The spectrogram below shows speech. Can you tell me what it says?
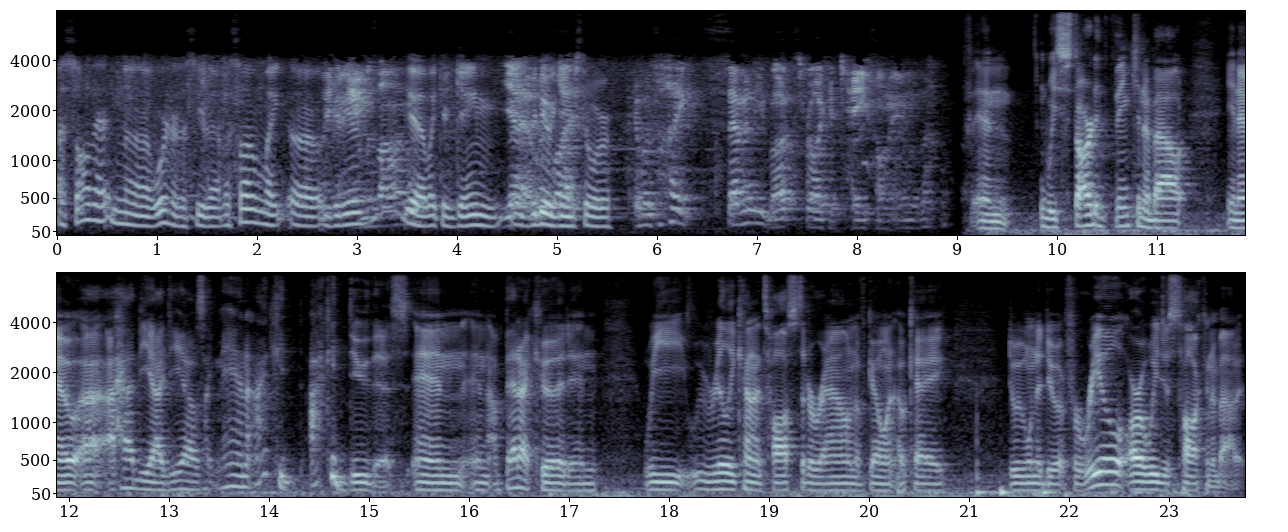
I saw that in uh, where did I see that? I saw it in like uh Like video. Amazon? Yeah, like a game, Yeah, like video game like- store. It was like 70 bucks for like a case on Amazon. And we started thinking about, you know, I, I had the idea. I was like, man, I could, I could do this, and and I bet I could. And we we really kind of tossed it around of going, okay, do we want to do it for real, or are we just talking about it?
